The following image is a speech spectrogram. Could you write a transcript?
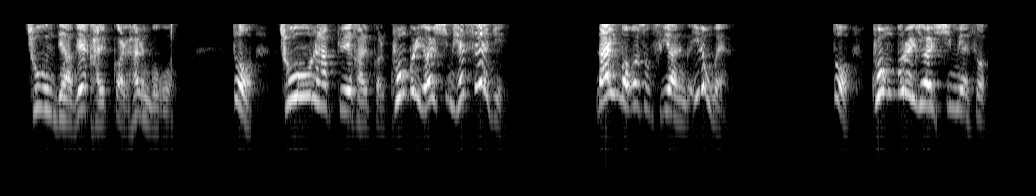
좋은 대학에 갈 걸 하는 거고 또 좋은 학교에 갈 걸. 공부를 열심히 했어야지. 나이 먹어서 후회하는 거 이런 거야. 또 공부를 열심히 해서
